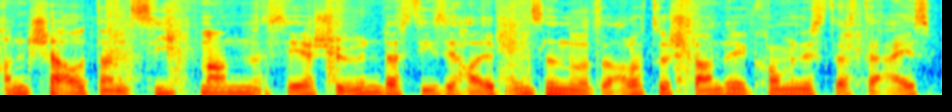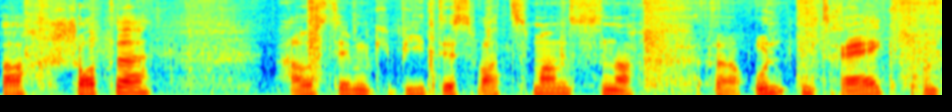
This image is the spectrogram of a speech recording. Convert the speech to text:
anschaut, dann sieht man sehr schön, dass diese Halbinsel nur dadurch zustande gekommen ist, dass der Eisbach Schotter aus dem Gebiet des Watzmanns nach äh, unten trägt und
